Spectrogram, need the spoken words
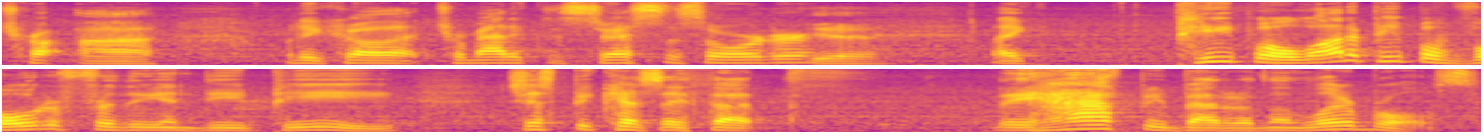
Tra- uh, what do you call that? Traumatic distress disorder Yeah. like people a lot of people voted for the ndp just because they thought they have to be better than liberals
